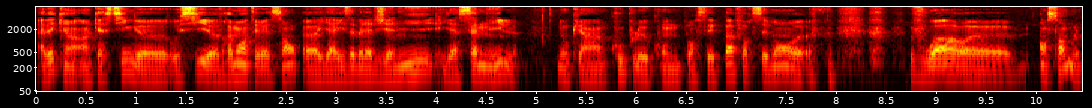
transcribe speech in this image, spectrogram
avec un, casting euh, aussi euh, vraiment intéressant. Euh, Il y a Isabella Gianni, il y a Sam Neill, donc un couple qu'on ne pensait pas forcément voir ensemble,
